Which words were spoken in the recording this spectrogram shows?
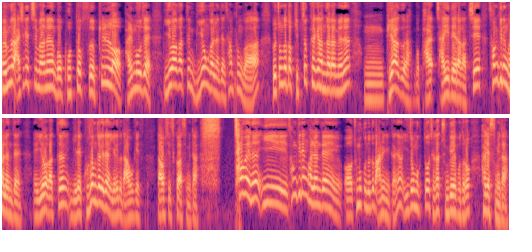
여러분들 아시겠지만은 뭐 보톡스, 필러, 발모제 이와 같은 미용 관련된 상품과 그리고 좀 더 더 깊숙하게 한다라면은 음, 비아그라, 뭐 바, 자이데라 같이 성기능 관련된 이와 같은 미래 고성적에 대한 이야기도 나오게 나올 수 있을 것 같습니다. 차후에는 이 성기능 관련된 어, 종목군들도 많으니까요. 이 종목도 제가 준비해 보도록 하겠습니다.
